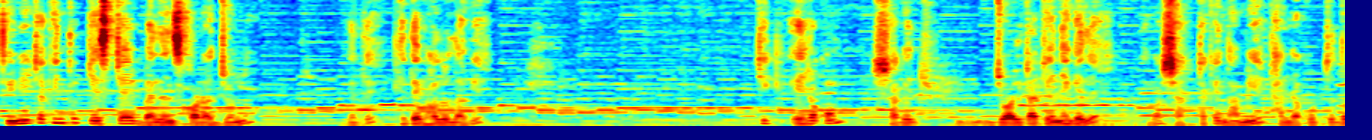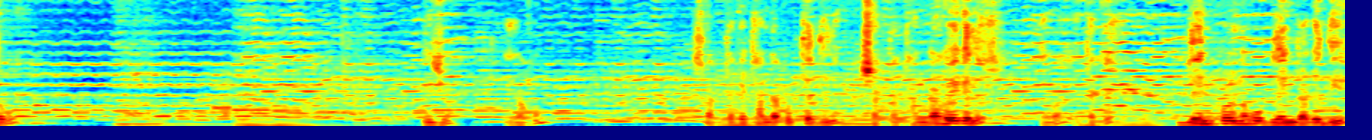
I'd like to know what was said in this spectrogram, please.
চিনিটা কিন্তু টেস্টে ব্যালেন্স করার জন্য, যাতে খেতে ভালো লাগে। ঠিক এইরকম শাকের জলটা টেনে গেলে এবার শাকটাকে নামিয়ে ঠান্ডা করতে দেবো। এই যে, এরকম। শাকটাকে ঠান্ডা করতে দিলাম। শাকটা ঠান্ডা হয়ে গেলে এবার এটাকে ব্লেন্ড করে নেব ব্লেন্ডারে দিয়ে।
